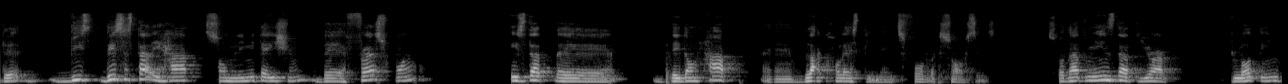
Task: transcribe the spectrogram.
the, this, this study had some limitation. The first one is that the, they don't have uh, black hole estimates for the sources. So that means that you are plotting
